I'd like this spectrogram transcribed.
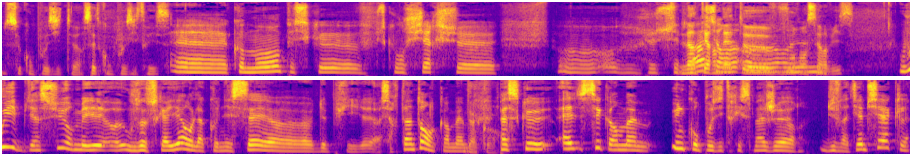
ce, compositeur, cette compositrice. Euh, comment? Parce que parce qu'on cherche, euh, je sais pas. L'internet euh, vous rend service. Oui, bien sûr, mais Ouzovskaya, on la connaissait depuis un certain temps quand même. Parce que elle, c'est quand même une compositrice majeure du XXe siècle,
